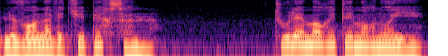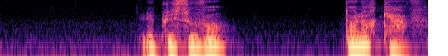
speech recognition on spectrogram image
Le vent n'avait tué personne. Tous les morts étaient morts noyés. Le plus souvent, dans leur cave.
